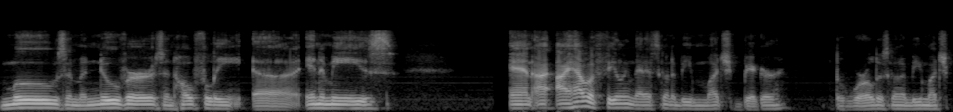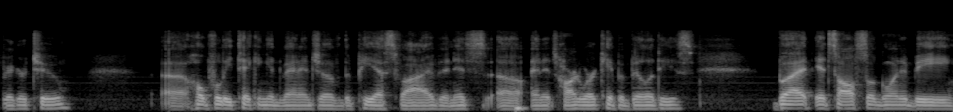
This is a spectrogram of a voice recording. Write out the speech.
moves and maneuvers and hopefully uh, enemies and I, I have a feeling that it's going to be much bigger. The world is going to be much bigger too. Uh, hopefully, taking advantage of the PS5 and its uh, and its hardware capabilities, but it's also going to be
